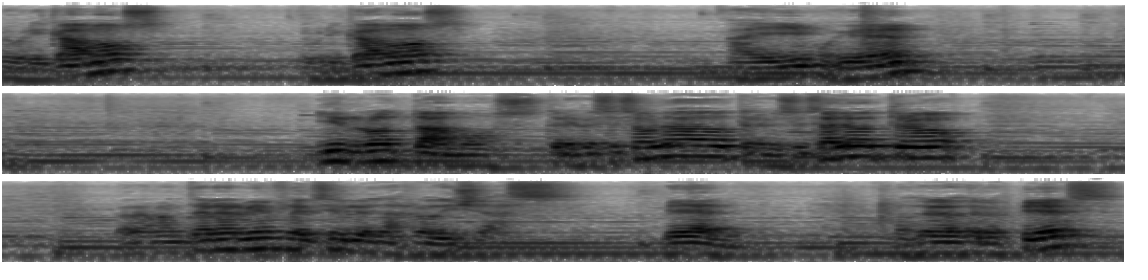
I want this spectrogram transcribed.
lubricamos, lubricamos, ahí, muy bien. Y rotamos tres veces a un lado, tres veces al otro, para mantener bien flexibles las rodillas. Bien, los dedos de los pies,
